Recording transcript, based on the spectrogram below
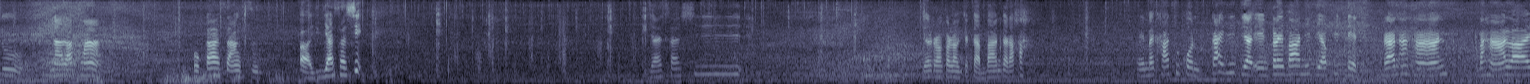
สู้น่ารักมากโอกาซังสุดเอ่อยาซาชิยาซาชิเดี๋ยวเรากำลังจะกลับบ้านกันแล้วค่ะเห็นไหมคะทุกคนใกล้นิดเดียวเองใกล้บ้านนิดเดียวฟิตเนสร้านอาหาร มหาลัย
